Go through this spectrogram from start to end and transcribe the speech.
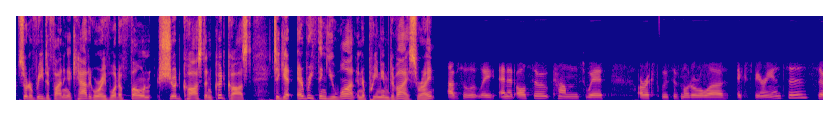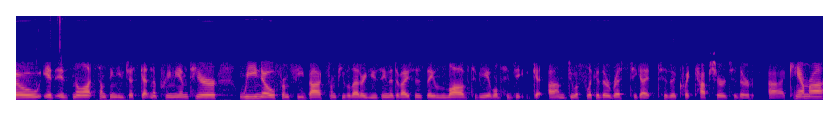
sort of redefining a category of what a phone should cost and could cost to get everything you want in a premium device, right? Absolutely. And it also comes with our exclusive Motorola experiences. So it is not something you just get in the premium tier. We know from feedback from people that are using the devices, they love to be able to do, get, um, do a flick of their wrist to get to the quick capture to their uh, camera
